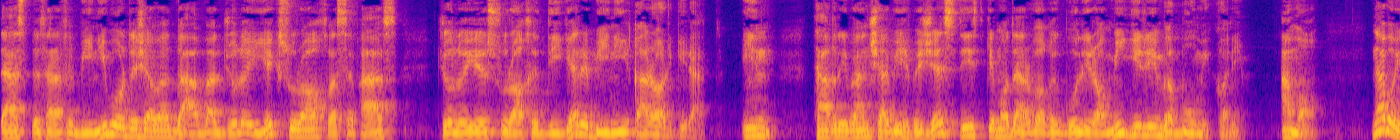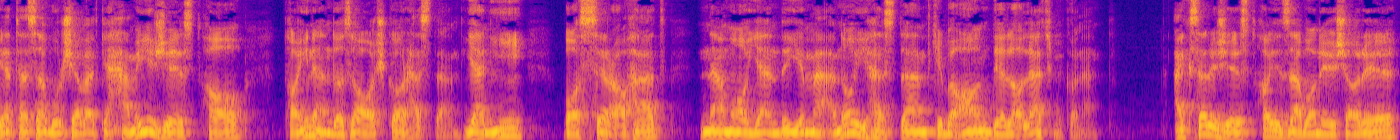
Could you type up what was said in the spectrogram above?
دست به طرف بینی برده شود و اول جلوی یک سوراخ و سپس جلوی سوراخ دیگر بینی قرار گیرد. این تقریبا شبیه به جستی است که ما در واقع گلی را می‌گیریم و بو می‌کنیم. اما نباید تصور شود که همه جست ها تا این اندازه آشکار هستند یعنی با سراحت نماینده معنایی هستند که به آن دلالت می کنند. اکثر جست های زبان اشاره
